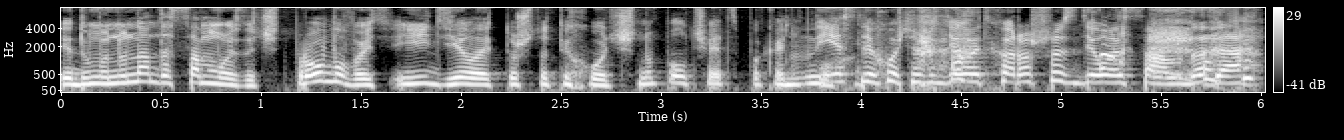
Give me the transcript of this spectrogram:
я думаю, ну надо самой, значит, пробовать и делать то, что ты хочешь. Ну, получается, пока не Если хочешь сделать хорошо, сделай сам, да?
